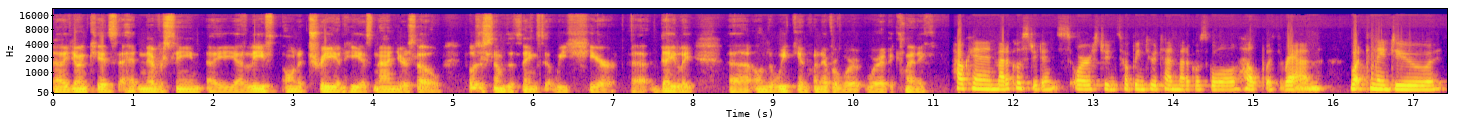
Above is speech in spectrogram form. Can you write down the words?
uh, young kids that had never seen a, a, leaf on a tree and he is nine years old, those are some of the things that we hear uh, daily uh, on the weekend whenever we're, we're at a clinic how can medical students or students hoping to attend medical school help with RAM? What can they do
